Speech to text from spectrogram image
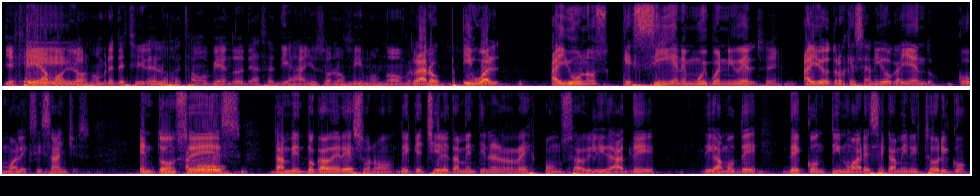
Y es que, digamos, eh, los nombres de Chile los estamos viendo desde hace 10 años, son los mismos nombres. Claro, igual hay unos que siguen en muy buen nivel. Hay otros que se han ido cayendo, como Alexis Sánchez. Entonces, también toca ver eso, ¿no? De que Chile también tiene la responsabilidad de, digamos, de, de continuar ese camino histórico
